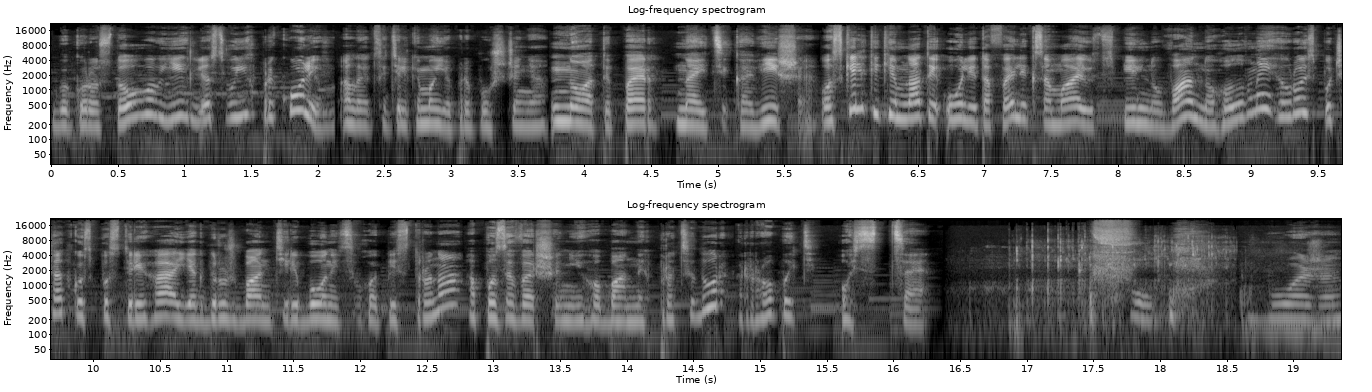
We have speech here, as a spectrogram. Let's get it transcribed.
використовував їх для своїх приколів, але це тільки моє припущення. Ну а тепер найцікавіше, оскільки кімнати Олі та Фелікса мають спільну ванну, головний герой спочатку спостерігає, як дружбан тірібонить свого пістрона, а по завершенні його банних процедур робить ось це. Фу, боже.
